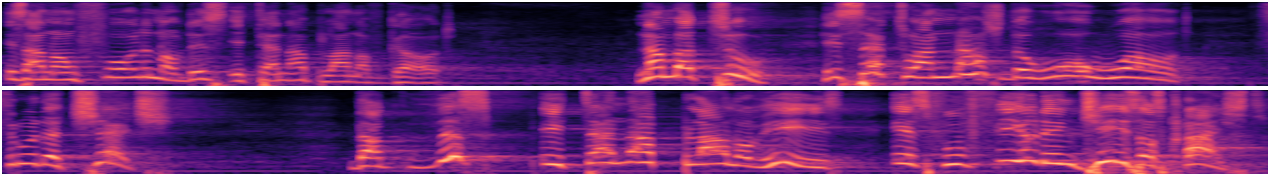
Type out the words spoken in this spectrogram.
is an unfolding of this eternal plan of God. Number two, he said to announce the whole world through the church that this eternal plan of his is fulfilled in Jesus Christ.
